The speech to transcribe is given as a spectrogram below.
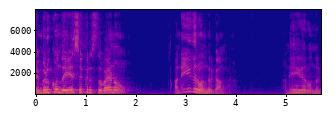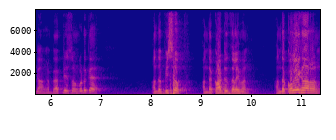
எங்களுக்கும் இந்த இயேசு கிறிஸ்து வேணும். அநேகர் வந்திருக்காங்க. அநேகர் வந்திருக்காங்க. பேப்டிசம் கொடுக்க அந்த பிஷப் அந்த காட்டு தலைவன் அந்த கொலைகாரன்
